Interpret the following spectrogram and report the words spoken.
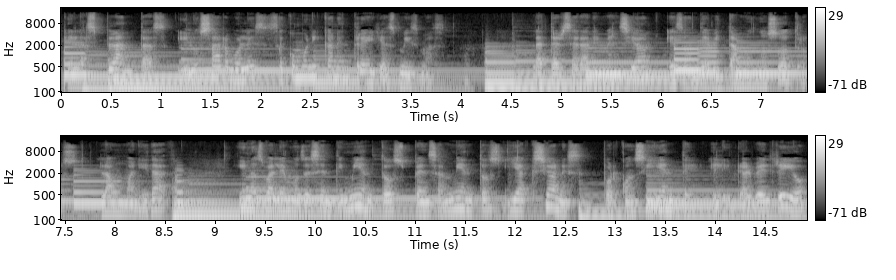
que las plantas y los árboles se comunican entre ellas mismas. La tercera dimensión es donde habitamos nosotros, la humanidad, y nos valemos de sentimientos, pensamientos y acciones. Por consiguiente, el libre albedrío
